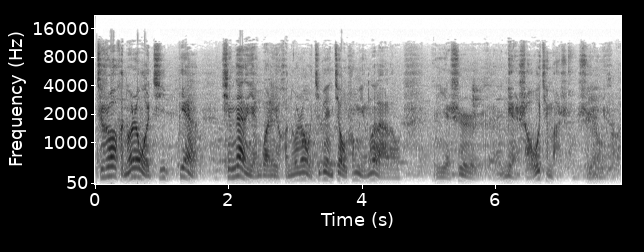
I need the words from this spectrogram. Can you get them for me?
就说很多人，我即便现在的严管理，很多人我即便叫不出名字来了，也是脸熟，起码是是这意思吧。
